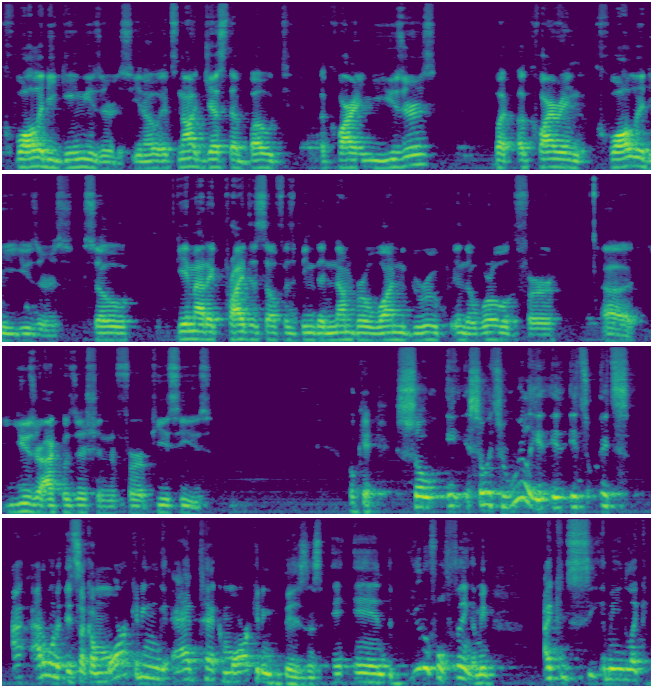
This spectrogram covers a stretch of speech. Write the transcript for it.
quality game users. You know, it's not just about acquiring new users, but acquiring quality users. So GameAddik prides itself as being the number one group in the world for uh, user acquisition for PCs. Okay, so it, so it's really it, it's it's I, I don't want. It's like a marketing ad tech marketing business, and, and the beautiful thing, I mean I can see. I mean, like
